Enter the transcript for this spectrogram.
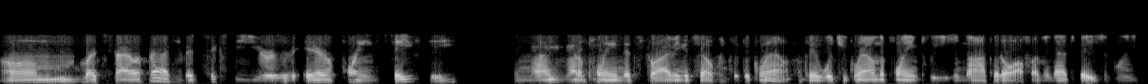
Um, let's dial it back. You've had 60 years of airplane safety, and now you've got a plane that's driving itself into the ground. Okay, would you ground the plane, please, and knock it off? I mean, that's basically.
